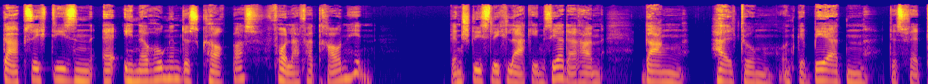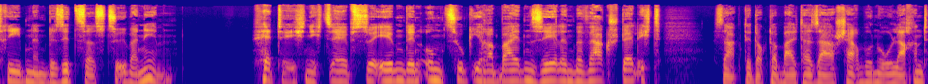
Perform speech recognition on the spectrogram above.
gab sich diesen Erinnerungen des Körpers voller Vertrauen hin. Denn schließlich lag ihm sehr daran, Gang, Haltung und Gebärden des vertriebenen Besitzers zu übernehmen. Hätte ich nicht selbst soeben den Umzug ihrer beiden Seelen bewerkstelligt, sagte Dr. Balthasar Charbonneau lachend,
